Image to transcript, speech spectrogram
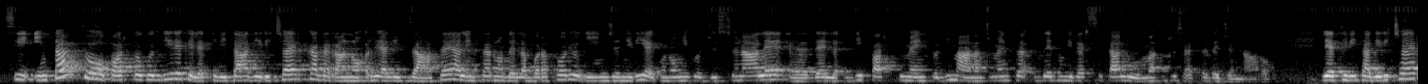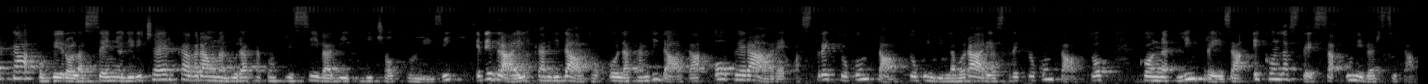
Sì, intanto parto col dire che le attività di ricerca verranno realizzate all'interno del laboratorio di ingegneria economico-gestionale eh, del Dipartimento di Management dell'Università LUM Giuseppe De Gennaro. Le attività di ricerca, ovvero l'assegno di ricerca, avrà una durata complessiva di 18 mesi e vedrà il candidato o la candidata operare a stretto contatto, quindi lavorare a stretto contatto con l'impresa e con la stessa università.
